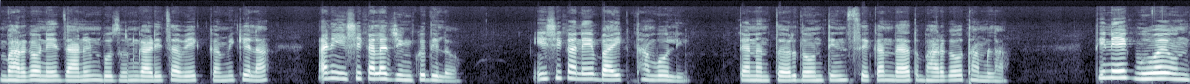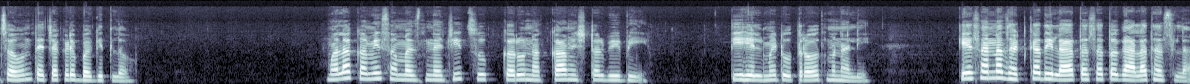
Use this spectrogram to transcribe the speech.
भार्गवने जाणून बुजून गाडीचा वेग कमी केला आणि इशिकाला जिंकू दिलं. इशिकाने बाईक थांबवली. त्यानंतर दोन तीन सेकंदात भार्गव थांबला. तिने एक भुवय उंचावून त्याच्याकडे बघितलं. मला कमी समजण्याची चूक करू नका मिस्टर बीबी ती हेल्मेट उतरवत म्हणाली. केसांना झटका दिला तसा तो गालात हसला.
